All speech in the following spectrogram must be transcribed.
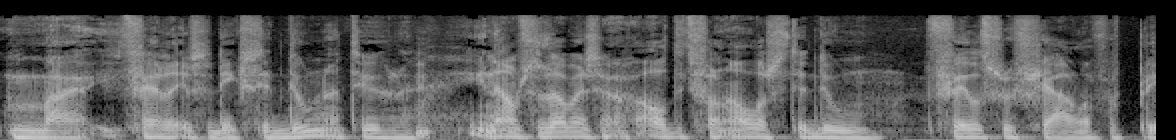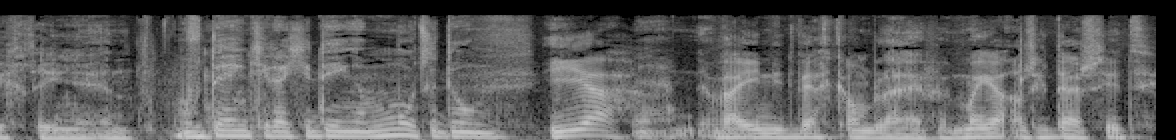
Maar verder is er niks te doen natuurlijk. In Amsterdam is er altijd van alles te doen. Veel sociale verplichtingen. En, Of denk je dat je dingen moet doen? ja, waar je niet weg kan blijven. Maar ja, als ik daar zit,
